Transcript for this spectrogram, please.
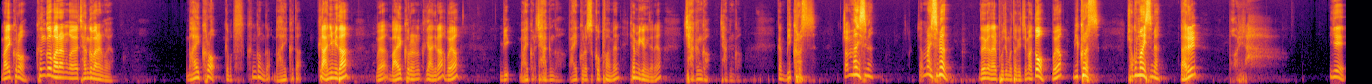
마이크로. 큰 거 말하는 거예요? 작은 거 말하는 거예요? 마이크로. 그 뭐, 큰 건가? 마이크다. 그 아닙니다. 뭐야? 마이크로는 그게 아니라 뭐야? 미, 마이크로 작은 거. 마이크로스코프 하면 현미경이잖아요. 작은 거. 작은 거. 그러니까 미크로스. 좀만 있으면 좀만 있으면 너희가 나를 보지 못하겠지만 또 뭐요? 미크로스. 조금만 있으면 나를 버리라. 이게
